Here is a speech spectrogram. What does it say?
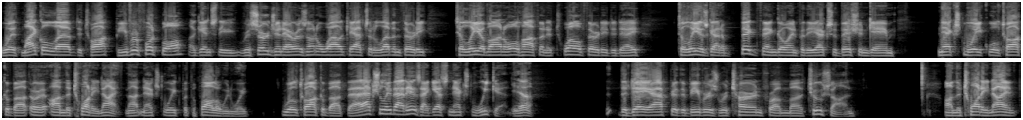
with Michael Lev to talk Beaver football against the resurgent Arizona Wildcats at 11:30. Talia von Olhoffen at 12:30 today. Talia's got a big thing going for the exhibition game next week. We'll talk about or on the 29th, not next week, but the following week. We'll talk about that. Actually, that is, I guess, next weekend, Yeah. the day after the Beavers return from uh, Tucson. On the 29th,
